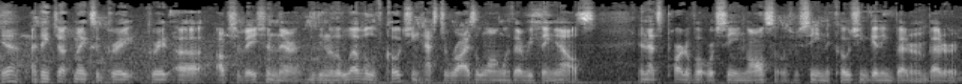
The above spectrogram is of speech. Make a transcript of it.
yeah. I think Chuck makes a great, great uh, observation there. You know, the level of coaching has to rise along with everything else, and that's part of what we're seeing. Also, is we're seeing the coaching getting better and better.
